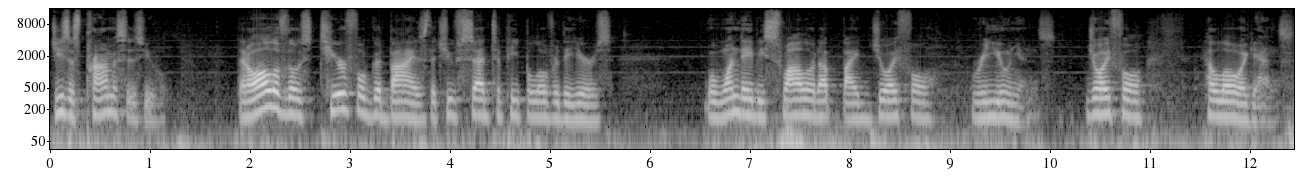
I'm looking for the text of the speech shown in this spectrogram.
Jesus promises you that all of those tearful goodbyes that you've said to people over the years will one day be swallowed up by joyful reunions, joyful hello agains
